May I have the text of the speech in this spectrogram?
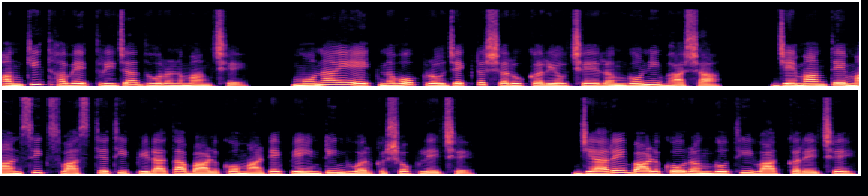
અંકિત હવે ત્રીજા ધોરણમાં છે. મોનાએ એક નવો પ્રોજેક્ટ શરૂ કર્યો છે રંગોની ભાષા, જેમાં તે માનસિક સ્વાસ્થ્યથી પીડાતા બાળકો માટે પેઇન્ટિંગ વર્કશોપ લે છે. જ્યારે બાળકો રંગોથી વાત કરે છે,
